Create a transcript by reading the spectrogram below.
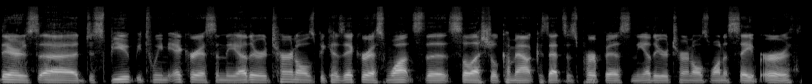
there's a dispute between Ikaris and the other Eternals because Ikaris wants the Celestial come out because that's his purpose, and the other Eternals want to save Earth.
